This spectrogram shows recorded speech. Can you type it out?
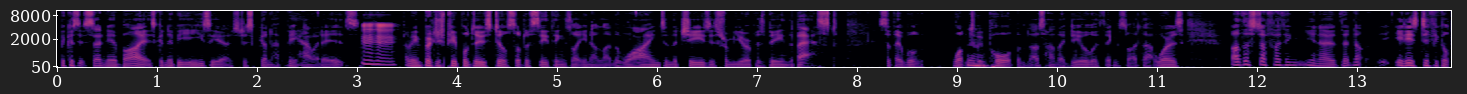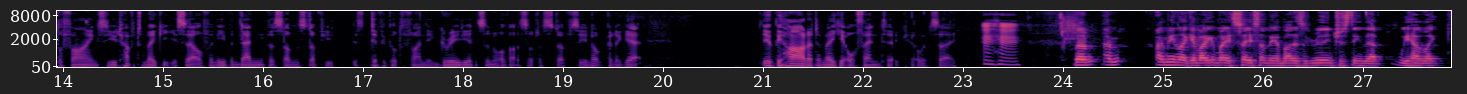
because it's so nearby, it's going to be easier. It's just going to be how it is. Mm-hmm. I mean, British people do still sort of see things like you know like the wines and the cheeses from Europe as being the best, so they will want mm. to import them. That's how they deal with things like that. Whereas other stuff, I think you know, they're not. It is difficult to find, so you'd have to make it yourself. And even then, for some stuff, you, it's difficult to find the ingredients and all that sort of stuff. So you're not going to get. It'd be harder to make it authentic, I would say. Mm-hmm. But I'm, I mean, like if I might say something about this, like really interesting that we have like,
